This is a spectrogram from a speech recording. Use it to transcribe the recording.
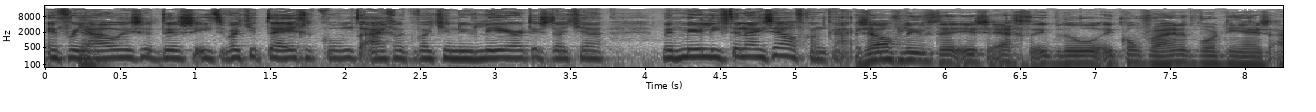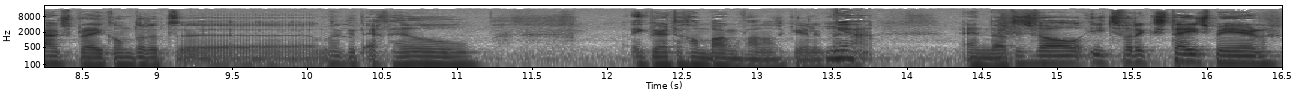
En voor Ja. jou is het dus iets wat je tegenkomt. Eigenlijk wat je nu leert, is dat je met meer liefde naar jezelf kan kijken. Zelfliefde is echt... Ik bedoel, ik kon voorheen het woord niet eens uitspreken... omdat, het, omdat ik het echt heel... Ik werd er gewoon bang van, als ik eerlijk ben. Ja, En dat is wel iets wat ik steeds meer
